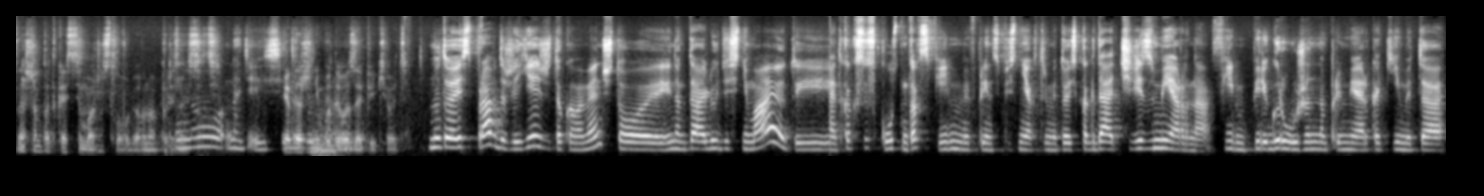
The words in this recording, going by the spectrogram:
В нашем подкасте можно слово говно произносить. Ну, надеюсь. Я даже не буду его запикивать. Ну, то есть, правда же, есть же такой момент, что иногда люди снимают, и это как с искусством, как с фильмами, в принципе, с некоторыми. То есть, когда чрезмерно фильм перегружен, например, какими-то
